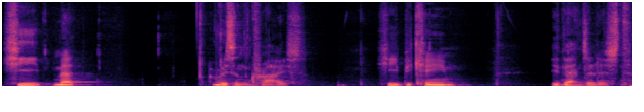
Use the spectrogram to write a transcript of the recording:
He met risen Christ. He became evangelist.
